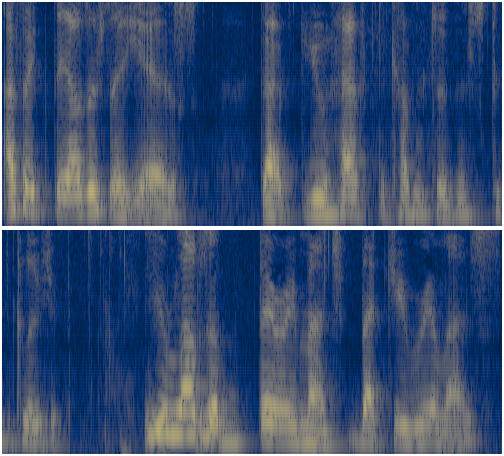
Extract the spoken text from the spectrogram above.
I think the other thing is that you have to come to this conclusion. You love them very much, but you realize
